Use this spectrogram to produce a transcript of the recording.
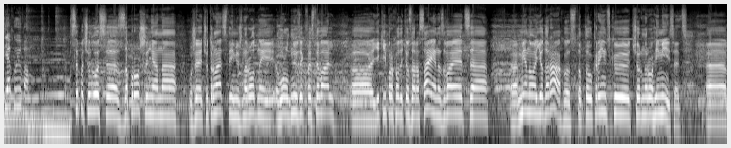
Дякую вам. Все почалося з запрошення на уже 14-й міжнародний World Music е, який проходить у Зарасаї, називається е, Мено Йодарагос, тобто українською чорнорогий місяць. Е, е,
